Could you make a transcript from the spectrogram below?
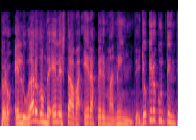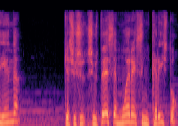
pero el lugar donde él estaba era permanente. Yo quiero que usted entienda que si, si usted se muere sin Cristo,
